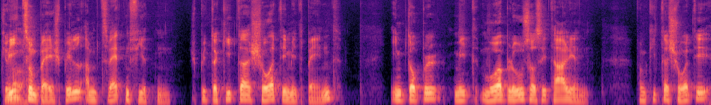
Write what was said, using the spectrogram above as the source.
Genau. Wie zum Beispiel am 2.4. spielt der Gitter Shorty mit Band im Doppel mit More Blues aus Italien. Vom Gitter Shorty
